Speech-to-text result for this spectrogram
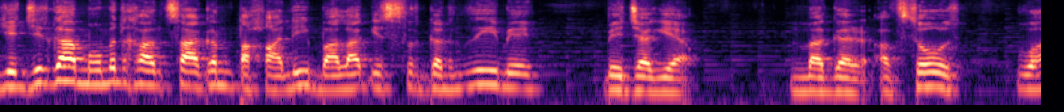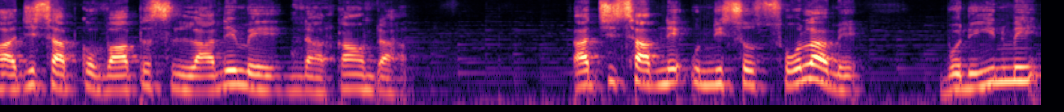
ये जिरगा मोहम्मद खान सागन तहाली बाला की सरगर्दी में भेजा गया। मगर अफसोस, वो हाजी साहब को वापस लाने में नाकाम रहा। हाजी साहब ने 1916 में बुनीन में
